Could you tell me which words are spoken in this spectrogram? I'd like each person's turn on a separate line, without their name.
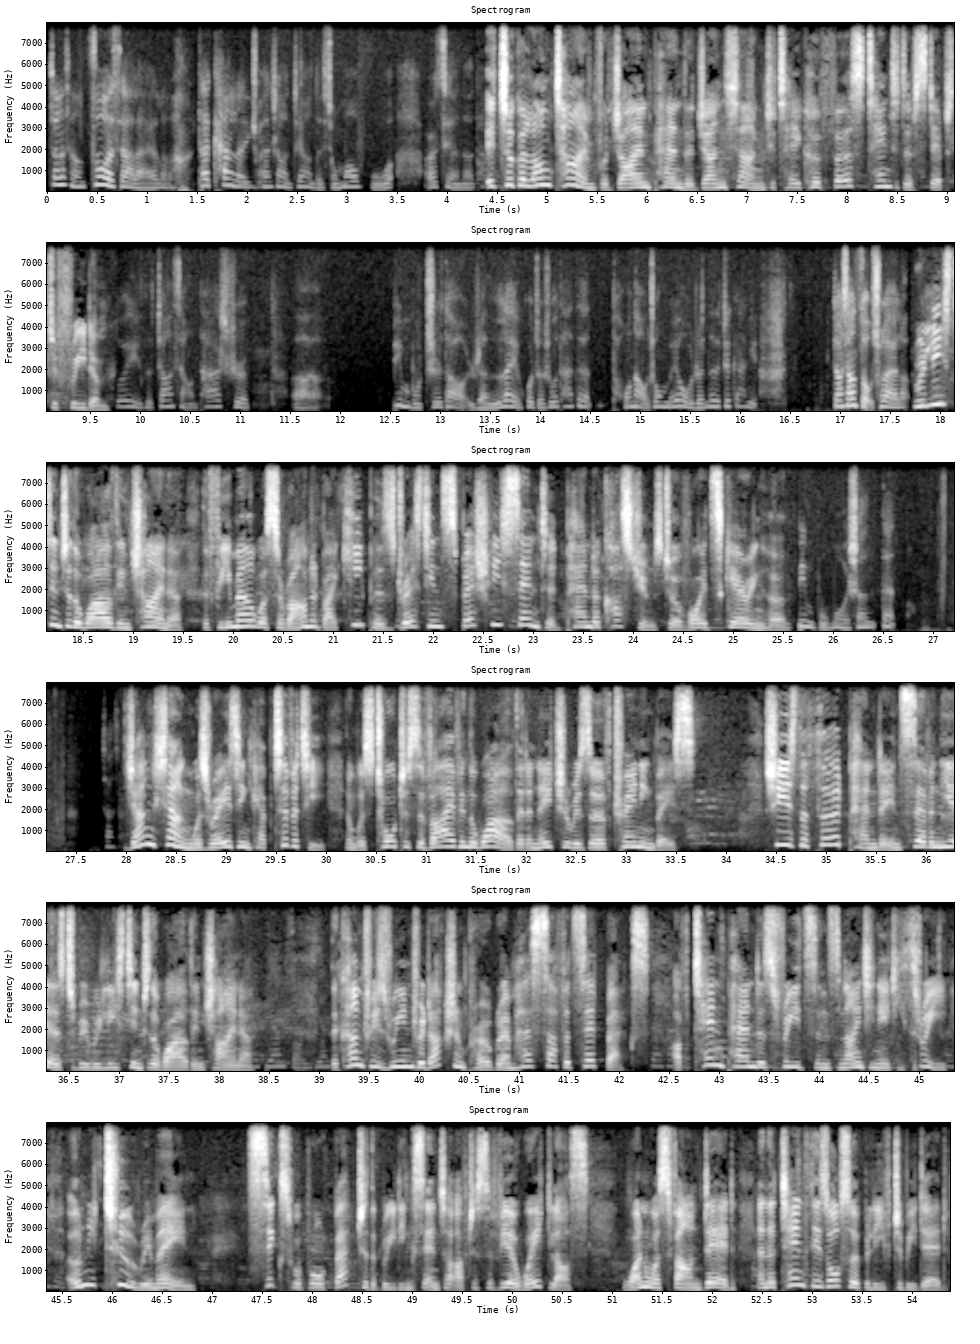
张想坐下来了，他看了穿上这样的熊猫服，而且呢，
It took a long time for giant panda Zhang Xiang to take her first tentative steps to freedom.
所以的张想他是，呃，并不知道人类，或者说他的头脑中没有人类的这概念。张想走出来了，
Released into the wild in China, the female was surrounded by keepers dressed in specially scented panda costumes to avoid scaring her.
并不陌生，但
Zhang Xiang was raised in captivity and was taught to survive in the wild at a nature reserve training base. She is the third panda in seven years to be released into the wild in China. The country's reintroduction program has suffered setbacks. Of 10 pandas freed since 1983, only two remain. Six were brought back to the breeding center after severe weight loss. One was found dead, and the 10th is also believed to be dead.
